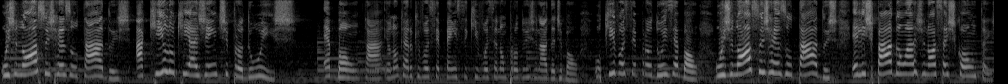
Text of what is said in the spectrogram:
Os nossos resultados, aquilo que a gente produz, é bom, tá? Eu não quero que você pense que você não produz nada de bom. O que você produz é bom. Os nossos resultados, eles pagam as nossas contas.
